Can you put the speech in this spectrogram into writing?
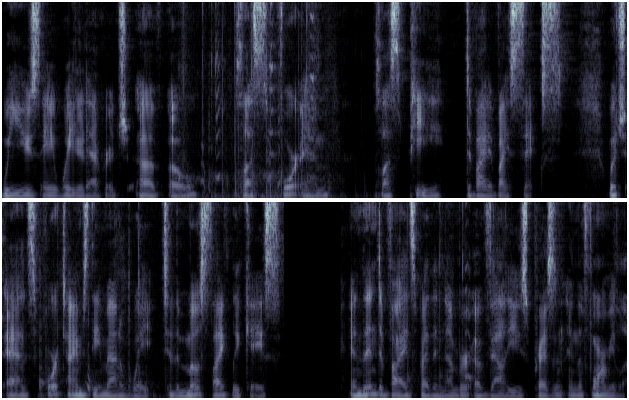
we use a weighted average of O plus 4M plus P divided by 6, which adds four times the amount of weight to the most likely case and then divides by the number of values present in the formula.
